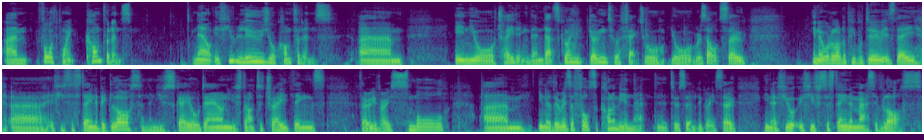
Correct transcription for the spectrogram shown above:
Um, fourth point: confidence. Now, if you lose your confidence um, in your trading, then that's going going to affect your your results. So, you know what a lot of people do is they, uh, if you sustain a big loss and then you scale down, you start to trade things very very small. Um, you know there is a false economy in that to a certain degree. So, you know if you if you've sustained a massive loss,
